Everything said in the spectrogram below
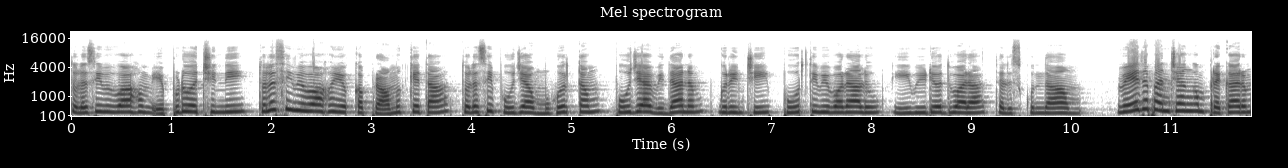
తులసి వివాహం ఎప్పుడు వచ్చింది? తులసి వివాహం యొక్క ప్రాముఖ్యత తులసి పూజా ముహూర్తం పూజా విధానం గురించి పూర్తి వివరాలు ఈ వీడియో ద్వారా తెలుసుకుందాం. వేద పంచాంగం ప్రకారం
